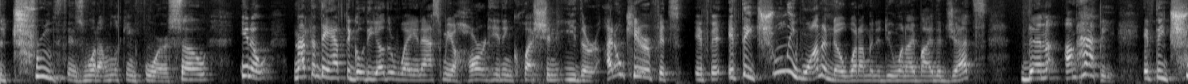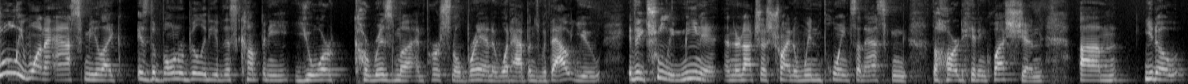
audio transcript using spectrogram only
the truth is what I'm looking for. So, you know, not that they have to go the other way and ask me a hard hitting question either. I don't care if it's if it, if they truly want to know what I'm going to do when I buy the Jets, then I'm happy. If they truly want to ask me like is the vulnerability of this company your charisma and personal brand and what happens without you, if they truly mean it and they're not just trying to win points on asking the hard hitting question, um, you know,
